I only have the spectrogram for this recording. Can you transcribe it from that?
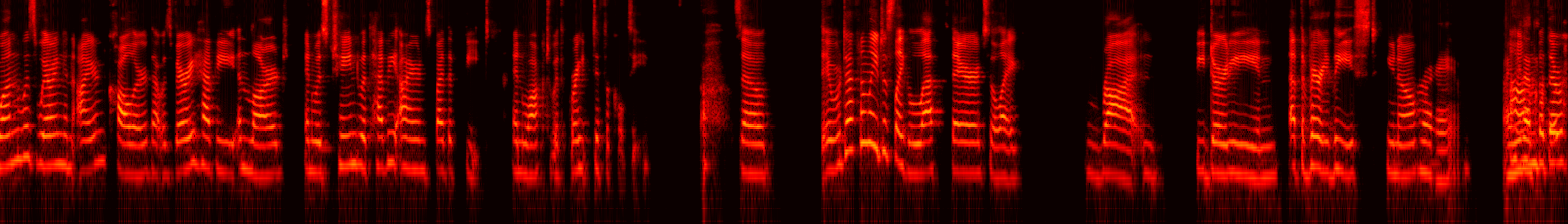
One was wearing an iron collar that was very heavy and large and was chained with heavy irons by the feet and walked with great difficulty. Ugh. So they were definitely just like left there to like rot and be dirty and at the very least, you know. Right. I mean, Um, but there,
